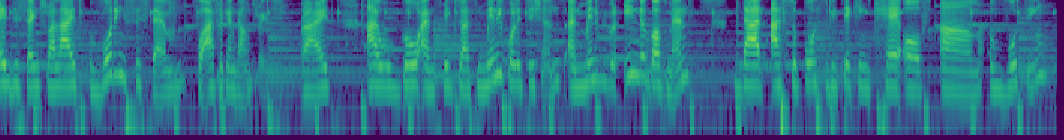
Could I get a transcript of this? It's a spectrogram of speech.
a decentralized voting system for African countries, right? I will go and speak to as many politicians and many people in the government that are supposed to be taking care of um, voting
